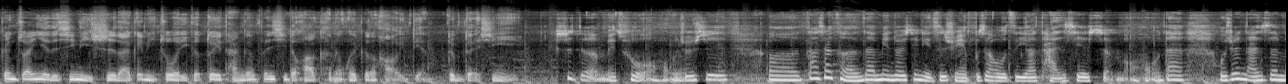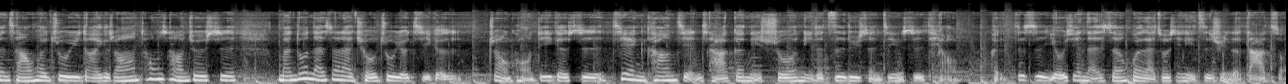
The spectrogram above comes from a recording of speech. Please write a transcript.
更专业的心理师来跟你做一个对谈跟分析的话，可能会更好一点，对不对，心怡？是的，没错。我就是，呃，大家可能在面对心理咨询，也不知道我自己要谈些什么。但我觉得男生们常会注意到一个状况，通常就是蛮多男生来求助，有几个状况。第一个是健康检查，跟你说你的自律神经失调。这是有一些男生会来做心理咨询的大宗。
